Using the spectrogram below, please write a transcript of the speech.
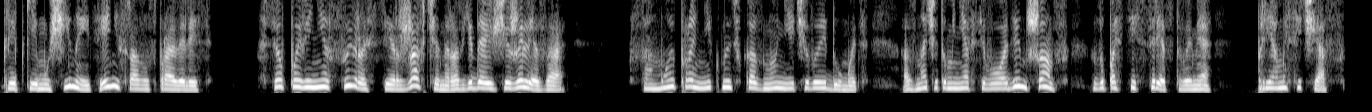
Крепкие мужчины и тени сразу справились. Все по вине сырости ржавчины, разъедающей железо. Самой проникнуть в казну нечего и думать, а значит, у меня всего один шанс запастись средствами. Прямо сейчас.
